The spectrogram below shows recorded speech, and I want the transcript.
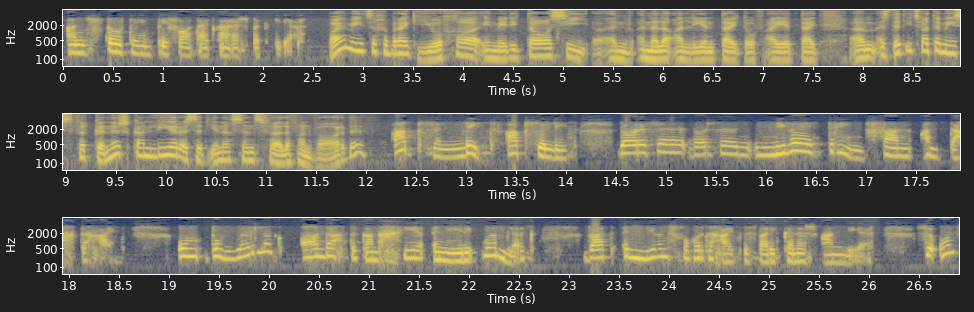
aan stilte en privaatheid kan respekteer. Baie mense gebruik yoga en meditasie in in hulle alleentyd of eie tyd. Um, is dit iets wat 'n mens vir kinders kan leer? Is dit enigsins vir hulle van waarde? Absoluut, absoluut. Daar is 'n daar is 'n nuwe trend van aandagtigheid om behoorlik aandag te kan gee in hierdie oomblik wat 'n lewensvaardigheid is wat die kinders aanleer. So ons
